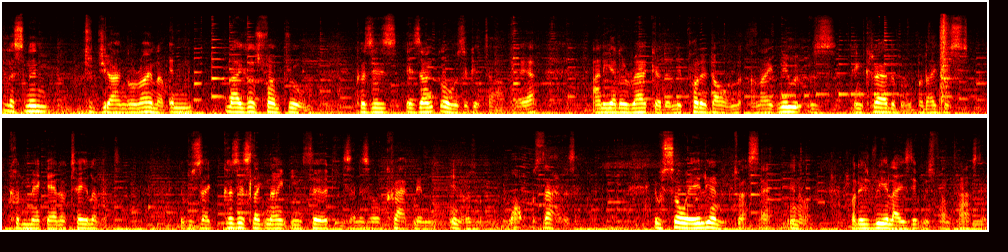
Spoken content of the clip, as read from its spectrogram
listening to Django Reinhardt in Nigel's front room because his, his uncle was a guitar player and he had a record and he put it on and I knew it was incredible but I just couldn't make head or tail of it. It was like, because it's like 1930s and it's all crackling, you know, what was that? It was, like, it was so alien to us, you know, but I realised it was fantastic.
